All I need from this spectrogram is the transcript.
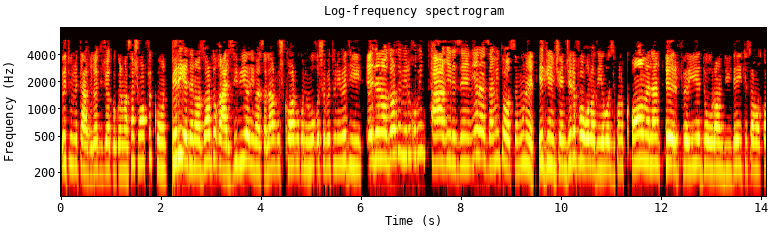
بتونه تغییرات ایجاد بکنه. مثلا شما فکر کن بری ادنازارد و قرضی بیاری مثلا روش کار بکنی حقوقش رو بتونی بدی. ادنازارد رو بیاری خب این تغییر ذهنیت از زمین تا آسمونه. یه گیم چنجر فوق العاده یه بازیکن کاملا حرفه‌ای دوران دیده ای که سابقه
